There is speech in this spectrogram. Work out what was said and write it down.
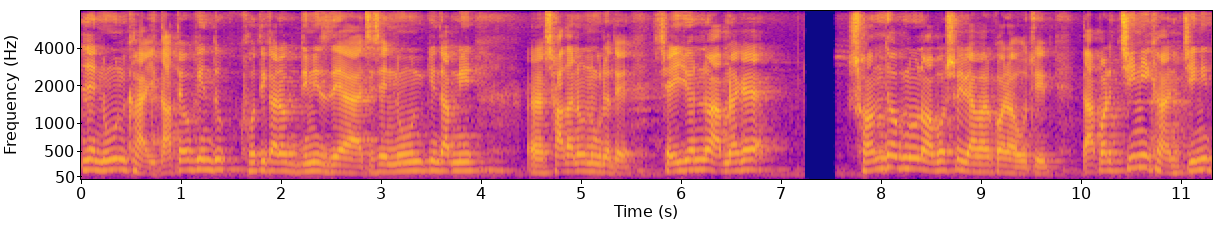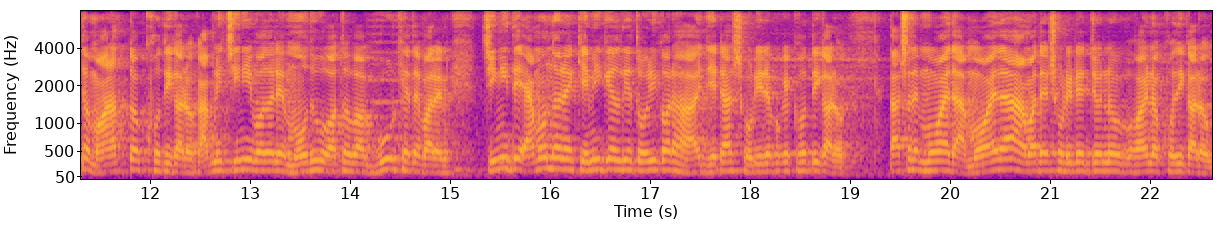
যে নুন খাই, তাতেও কিন্তু ক্ষতিকারক জিনিস দেওয়া আছে। সেই নুন কিন্তু আপনি সাদা নুনগুলোতে সেই জন্য আপনাকে সন্ধক নুন অবশ্যই ব্যবহার করা উচিত। তারপরে চিনি খান। চিনি তো মারাত্মক ক্ষতিকারক। আপনি চিনি বদলে মধু অথবা গুড় খেতে পারেন। চিনিতে এমন ধরনের কেমিক্যাল দিয়ে তৈরি করা হয়, যেটা শরীরের পক্ষে ক্ষতিকারক। তার সাথে ময়দা। ময়দা আমাদের শরীরের জন্য ভয়ানক ক্ষতিকারক।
